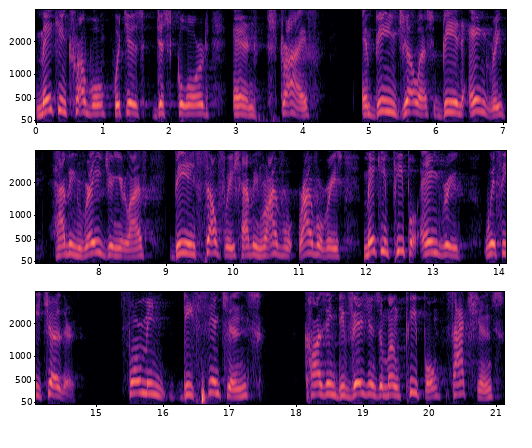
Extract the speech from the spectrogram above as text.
making trouble, which is discord and strife, and being jealous, being angry, having rage in your life, being selfish, having rival, rivalries, making people angry with each other, forming dissensions, causing divisions among people, factions,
